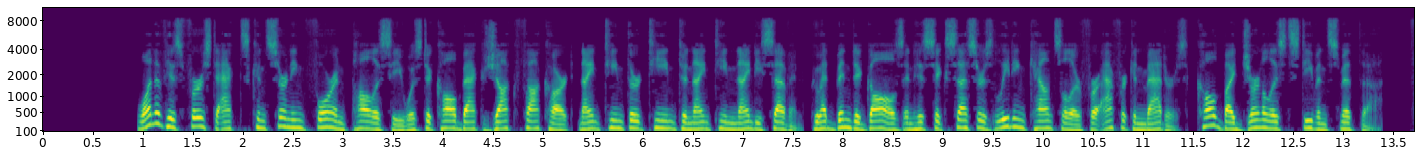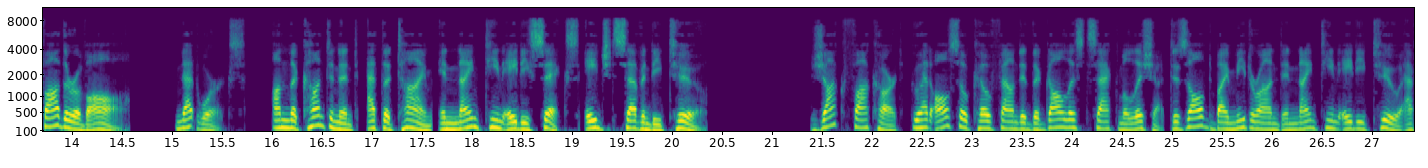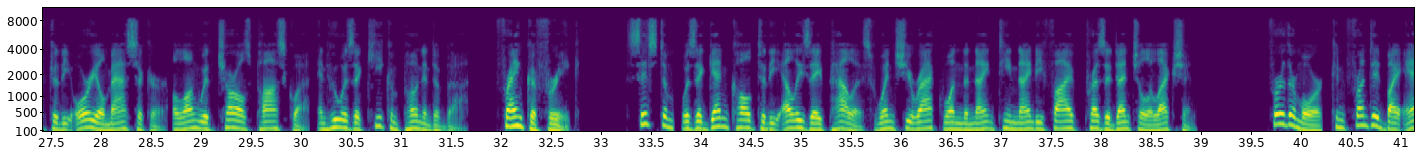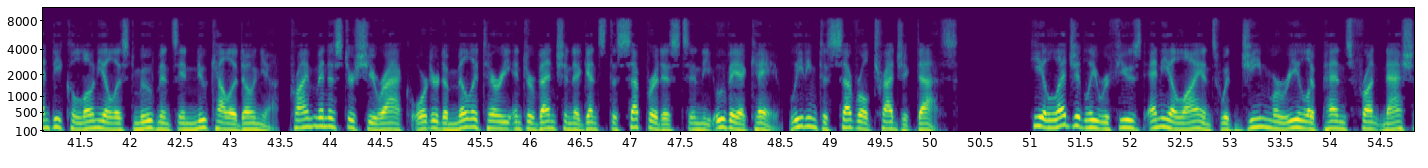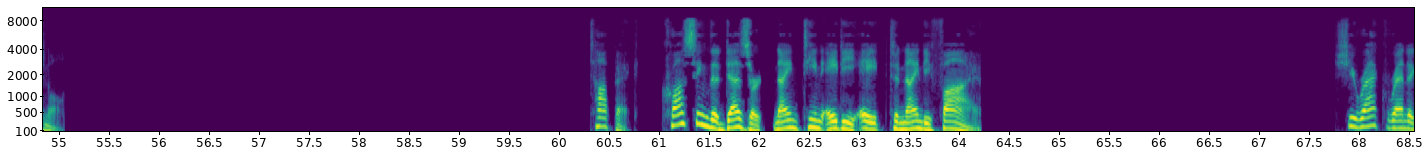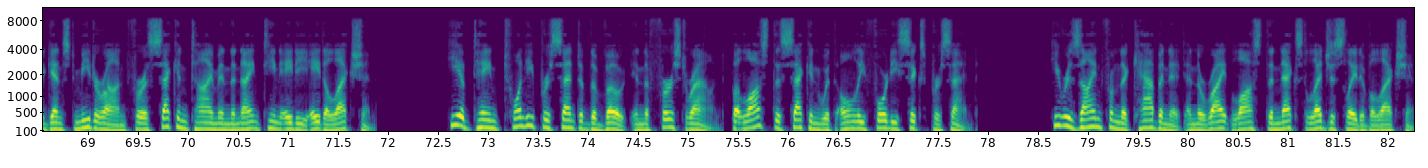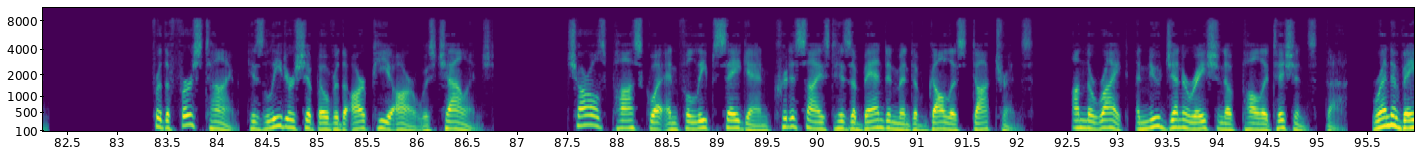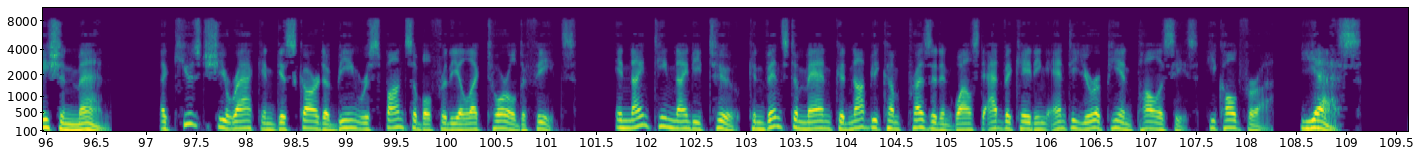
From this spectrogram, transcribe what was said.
One of his first acts concerning foreign policy was to call back Jacques Foccart (1913–1997), who had been de Gaulle's and his successor's leading counselor for African matters, called by journalist Stephen Smith the "father of all" networks on the continent. At the time, in 1986, aged 72. Jacques Foccart, who had also co-founded the Gaullist SAC militia dissolved by Mitterrand in 1982 after the Auriol massacre along with Charles Pasqua, and who was a key component of the «Francafrique» system, was again called to the Élysée Palace when Chirac won the 1995 presidential election. Furthermore, confronted by anti-colonialist movements in New Caledonia, Prime Minister Chirac ordered a military intervention against the separatists in the Ouvéa cave, leading to several tragic deaths. He allegedly refused any alliance with Jean-Marie Le Pen's Front National. Crossing the Desert, 1988–95 Chirac ran against Mitterrand for a second time in the 1988 election. He obtained 20% of the vote in the first round, but lost the second with only 46%. He resigned from the cabinet and the right lost the next legislative election. For the first time, his leadership over the RPR was challenged. Charles Pasqua and Philippe Séguin criticized his abandonment of Gaullist doctrines. On the right, a new generation of politicians, the «renovation men», accused Chirac and Giscard of being responsible for the electoral defeats. In 1992, convinced a man could not become president whilst advocating anti-European policies, he called for a yes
